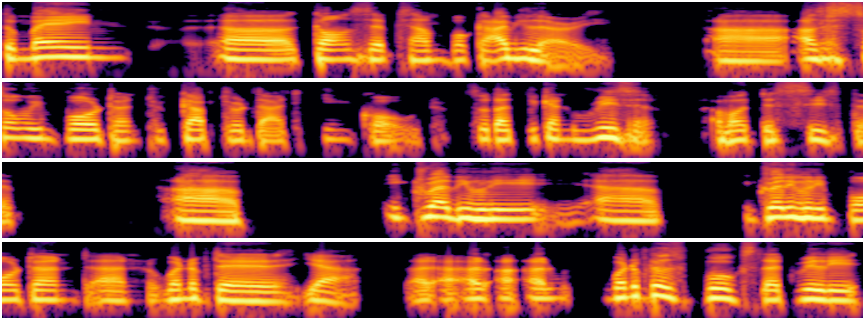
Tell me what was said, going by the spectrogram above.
the main uh, concepts and vocabulary, uh, are so important to capture that in code, so that you can reason about the system. Uh, incredibly, uh, incredibly important, and one of the yeah, one of those books that really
